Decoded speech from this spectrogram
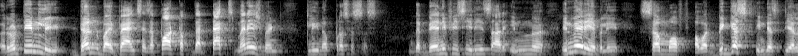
routinely done by banks as a part of the tax management cleanup processes. The beneficiaries are in, uh, invariably some of our biggest industrial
